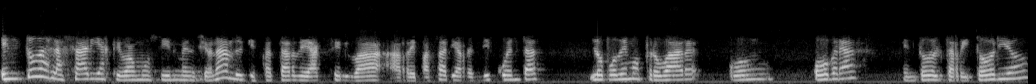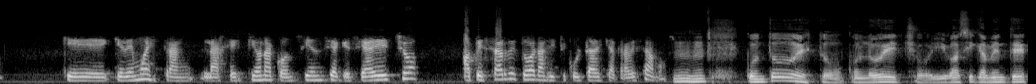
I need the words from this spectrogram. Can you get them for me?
en todas las áreas que vamos a ir mencionando y que esta tarde Axel va a repasar y a rendir cuentas, lo podemos probar con obras en todo el territorio, que, demuestran la gestión a conciencia que se ha hecho a pesar de todas las dificultades que atravesamos. Con todo esto, con lo hecho y básicamente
